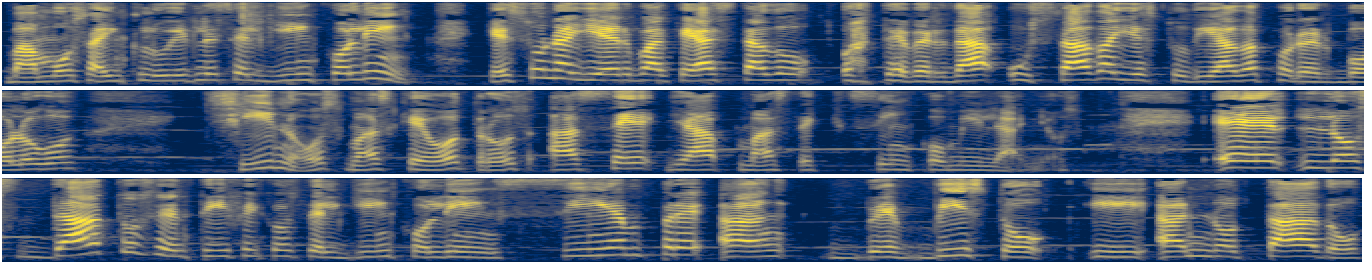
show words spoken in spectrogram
vamos a incluirles el ginkolin, que es una hierba que ha estado de verdad usada y estudiada por herbólogos chinos más que otros hace ya más de 5.000 años. los datos científicos del ginkolin siempre han visto y han notado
